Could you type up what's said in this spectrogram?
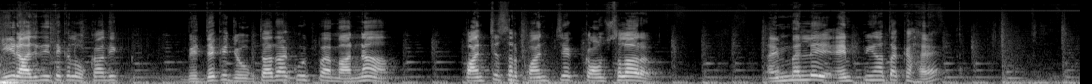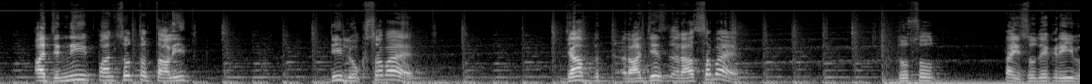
ਕੀ ਰਾਜਨੀਤਿਕ ਲੋਕਾਂ ਦੀ ਵਿਦਿਅਕ ਯੋਗਤਾ ਦਾ ਕੋਈ ਪੈਮਾਨਾ ਪੰਚ ਸਰਪੰਚ ਕਾਉਂਸਲਰ ਐਮਐਲਏ ਐਮਪੀਆਂ ਤੱਕ ਹੈ। ਆ ਜਿੰਨੀ 543 ਦੀ ਲੋਕ ਸਭਾ ਹੈ, ਜਾਂ ਬ- ਰਾਜ ਰਾਜ ਸਭਾ ਹੈ 200 250 ਦੇ ਕਰੀਬ,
